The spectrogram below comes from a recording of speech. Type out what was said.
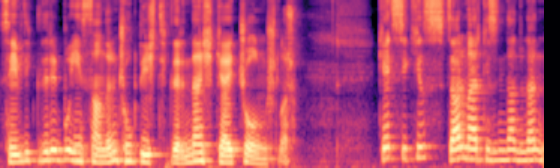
sevdikleri bu insanların çok değiştiklerinden şikayetçi olmuşlar. Cat Sickles zar merkezinden dönen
